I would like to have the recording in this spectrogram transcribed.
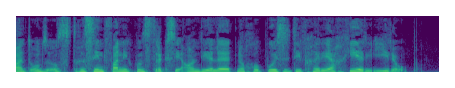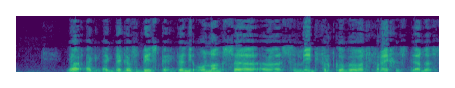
want ons ons het gesien van die konstruksieaandele het nogal positief gereageer hierop. Ja, ek ek dink as jy kyk na die onlangse uh, sementverkope wat vrygestel is,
